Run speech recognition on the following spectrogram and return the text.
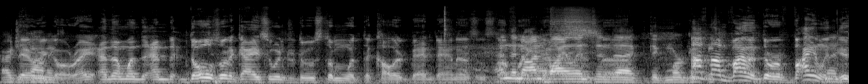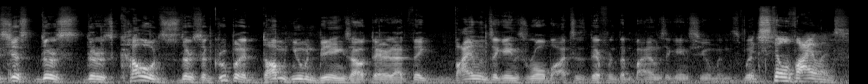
Comics produced them for a while. Archie There Comics. we go, right? And then when and those were the guys who introduced them with the colored bandanas and stuff. And the like non-violent and Uh, the, the more not non-violent. They were violent. It's just there's there's codes. There's a group of dumb human beings out there that think violence against robots is different than violence against humans. it's Which still violence.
